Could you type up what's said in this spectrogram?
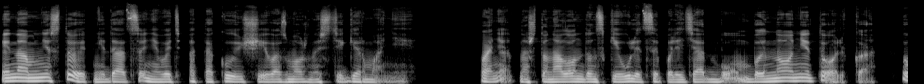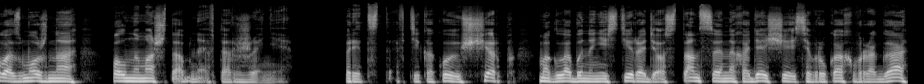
и нам не стоит недооценивать атакующие возможности Германии. Понятно, что на лондонские улицы полетят бомбы, но не только. Возможно, полномасштабное вторжение. Представьте, какой ущерб могла бы нанести радиостанция, находящаяся в руках врага,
